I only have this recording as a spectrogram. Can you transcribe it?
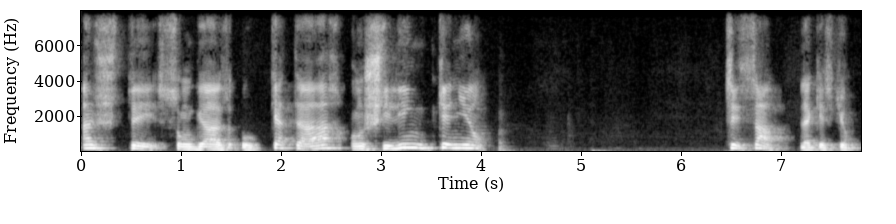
acheter son gaz au Qatar en shilling kenyan. C'est ça la question.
